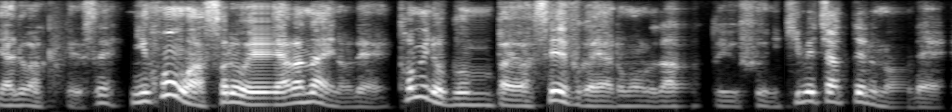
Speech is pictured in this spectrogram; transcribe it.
やるわけですね。日本はそれをやらないので、富の分配は政府がやるものだというふうに決めちゃってるので、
